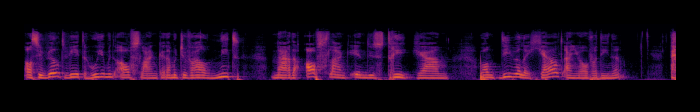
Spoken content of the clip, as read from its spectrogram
als je wilt weten hoe je moet afslanken, dan moet je vooral niet naar de afslankindustrie gaan. Want die willen geld aan jou verdienen.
